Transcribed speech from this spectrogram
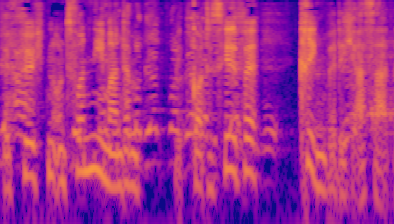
Wir fürchten uns vor niemandem. Mit Gottes Hilfe kriegen wir dich, Assad.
